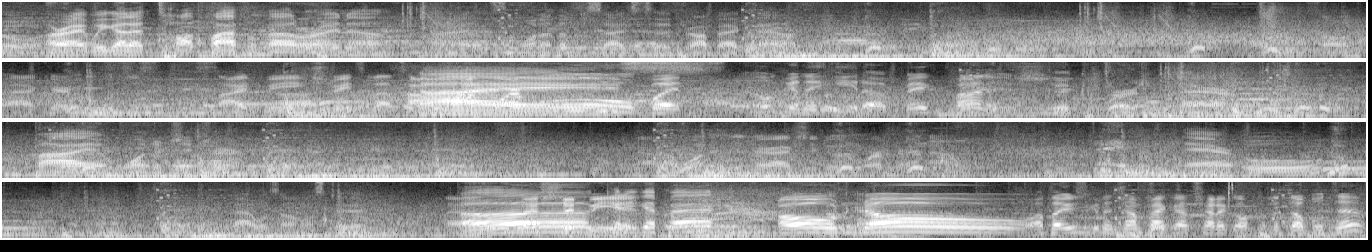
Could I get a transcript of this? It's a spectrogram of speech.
Oh, all right. We got a top platform battle right now. All right, so one of them decides to drop back down. Side being straight to that top Nice. platform. Ooh, but still gonna eat a big punish. Good conversion there by Wonder Ginger. Uh, Wonder Ginger are actually doing work right now. There. Ooh. That was almost it. That, Uh, that should be can it. he get back? oh Okay. no! I thought he was gonna jump back up, try to go for the double dip.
